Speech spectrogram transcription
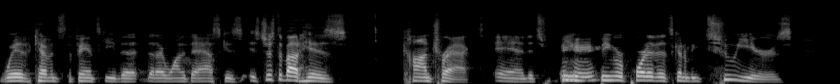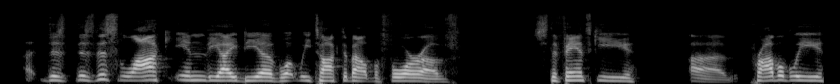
with Kevin Stefanski that that I wanted to ask is is just about his contract, and it's being mm-hmm. being reported that it's going to be two years does does this lock in the idea of what we talked about before of Stefanski uh, probably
